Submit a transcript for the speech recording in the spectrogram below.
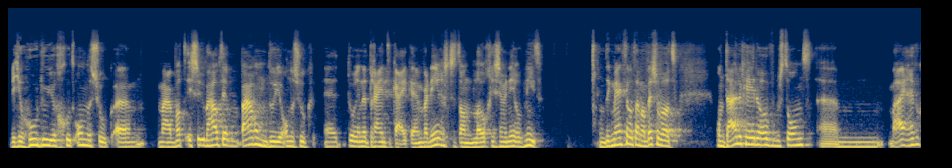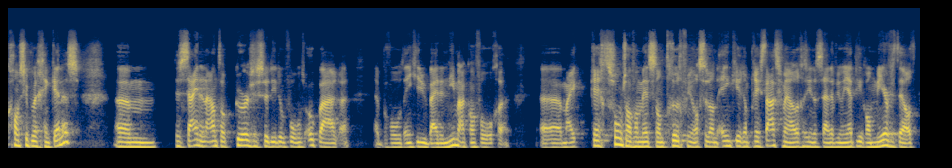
weet je, hoe doe je goed onderzoek? Um, maar wat is er überhaupt, waarom doe je onderzoek uh, door in het brein te kijken? En wanneer is het dan logisch en wanneer ook niet? Want ik merkte dat daar nog best wel wat onduidelijkheden over bestond, um, maar eigenlijk ook gewoon simpelweg geen kennis. Um, er zijn een aantal cursussen die er bijvoorbeeld ook waren. Uh, bijvoorbeeld eentje die bij de NIMA kan volgen. Uh, maar ik kreeg het soms al van mensen dan terug van als ze dan één keer een prestatie van mij hadden gezien, dat zeiden van je hebt hier al meer verteld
